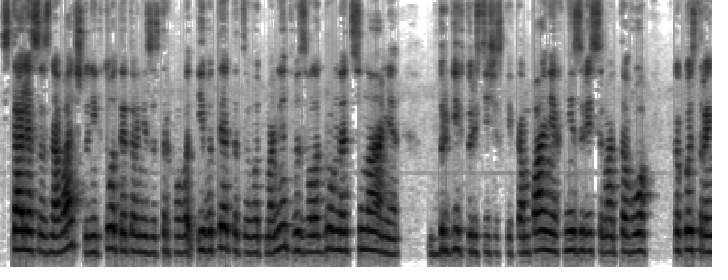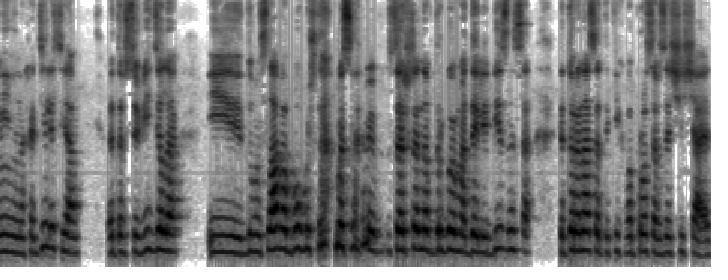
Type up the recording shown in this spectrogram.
стали осознавать, что никто от этого не застрахован. И вот этот вот момент вызвал огромное цунами в других туристических компаниях, независимо от того, в какой стране они находились. Я это все видела. И думаю, слава богу, что мы с вами совершенно в другой модели бизнеса, которая нас от таких вопросов защищает.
